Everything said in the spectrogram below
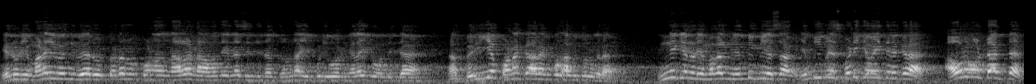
என்னுடைய மனைவி வந்து வேற ஒரு தொடர்பு போனதுனால நான் வந்து என்ன செஞ்சுட்டேன்னு சொன்னா இப்படி ஒரு நிலைக்கு வந்துட்டேன். நான் பெரிய பணக்காரன் என்பதாக சொல்கிறேன் இன்னைக்கு என்னுடைய மகள் எம்பிபிஎஸ் எம்பிபிஎஸ் படிக்க வைத்திருக்கிறார். அவரும் டாக்டர்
